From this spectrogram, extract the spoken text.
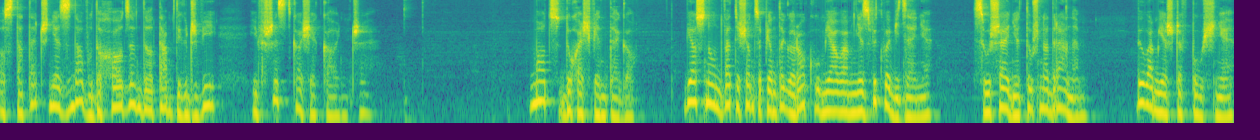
Ostatecznie znowu dochodzę do tamtych drzwi i wszystko się kończy. Moc Ducha Świętego. Wiosną 2005 roku miałam niezwykłe widzenie, słyszenie tuż nad ranem. Byłam jeszcze w półśnie.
